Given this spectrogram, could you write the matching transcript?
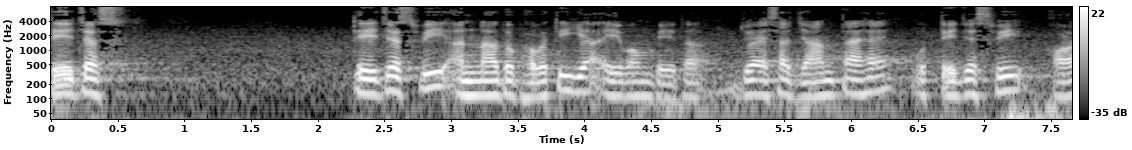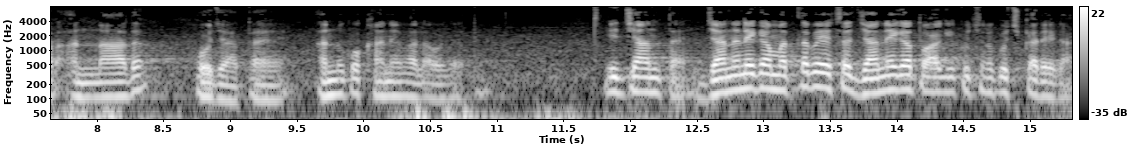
तेजस। तेजस्वी अन्नादो भवती या एवं वेद। जो ऐसा जानता है, वो तेजस्वी और अन्नाद हो जाता है। अन्न को खाने वाला हो जाता है। ये जानता है। जानने का मतलब है, ऐसा जानेगा तो आगे कुछ ना कुछ करेगा।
